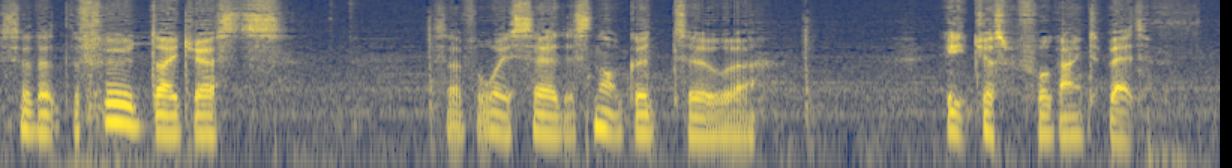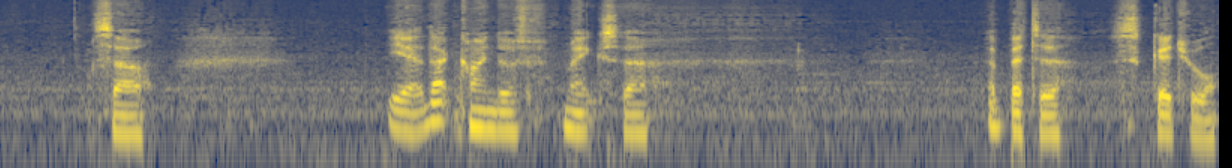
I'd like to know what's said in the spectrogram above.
so that the food digests so I've always said it's not good to uh, eat just before going to bed. So yeah that kind of makes a, a better schedule.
